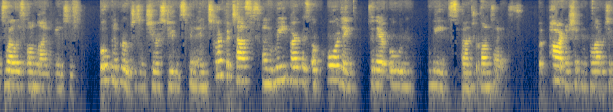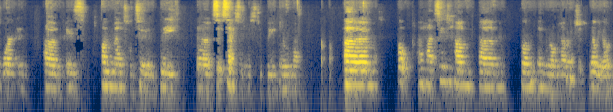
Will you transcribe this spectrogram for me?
as well as online communities. Open approaches ensure students can interpret tasks and repurpose according to their own needs and context but partnership and collaborative working um, is fundamental to the uh, success of this degree program. Um, oh, I had seem to have um, gone in the wrong direction. There we go.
